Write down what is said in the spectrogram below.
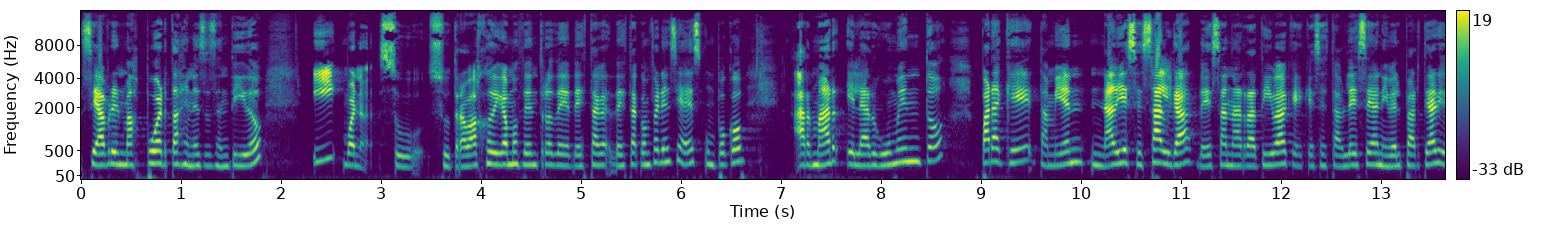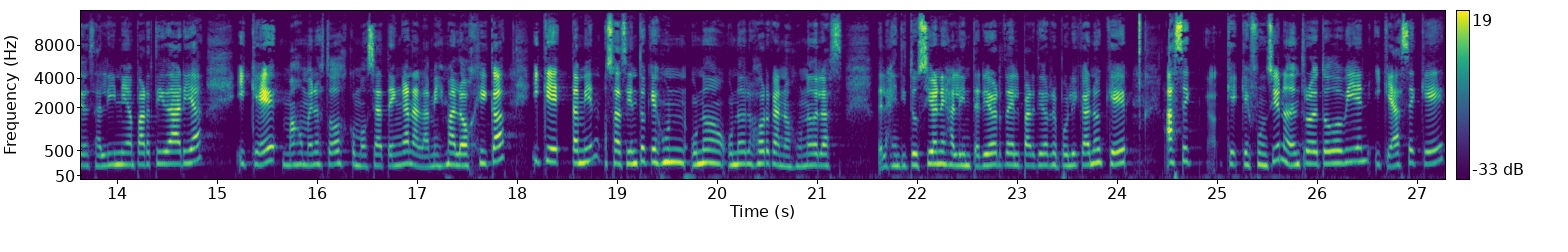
se abren más puertas en ese sentido y bueno, su, su trabajo, digamos, dentro de, esta, de esta conferencia es un poco armar el argumento para que también nadie se salga de esa narrativa que, se establece a nivel partidario, de esa línea partidaria, y que más o menos todos como se atengan a la misma lógica y que también, o sea, siento que es un, uno, uno de los órganos, una de las, de las instituciones al interior del Partido Republicano que hace que, que funciona dentro de todo bien y que hace que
